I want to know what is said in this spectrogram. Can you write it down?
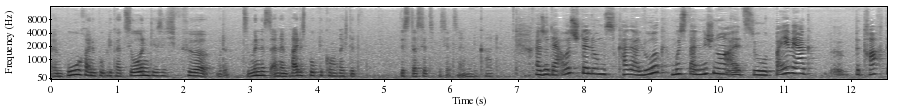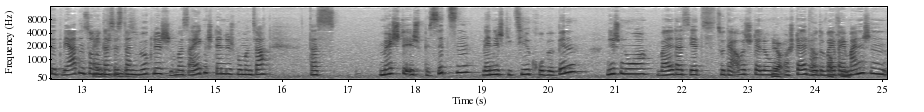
ein Buch, eine Publikation, die sich für, oder zumindest an ein breites Publikum richtet, ist das jetzt bis jetzt ein Unikat. Also der Ausstellungskatalog muss dann nicht nur als so Beiwerk betrachtet werden, sondern das ist dann wirklich was eigenständig, wo man sagt, das möchte ich besitzen, wenn ich die Zielgruppe bin. Nicht nur, weil das jetzt zu der Ausstellung ja. erstellt wurde, ja, weil absolut. bei manchen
